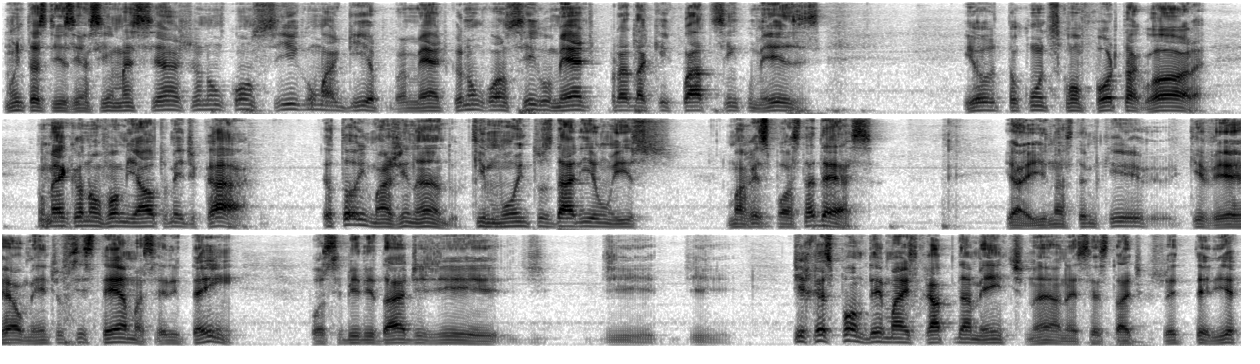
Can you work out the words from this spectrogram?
muitas dizem assim, mas você acha, eu não consigo uma guia para médico, eu não consigo médico para daqui quatro, cinco meses. Eu estou com desconforto agora. Como é que eu não vou me automedicar? Eu estou imaginando que muitos dariam isso, uma resposta dessa. E aí nós temos que, que ver realmente o sistema, se ele tem possibilidade de, de, de, de responder mais rapidamente né, a necessidade que o sujeito teria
